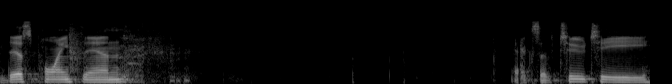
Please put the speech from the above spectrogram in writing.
This point then, x of 2t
